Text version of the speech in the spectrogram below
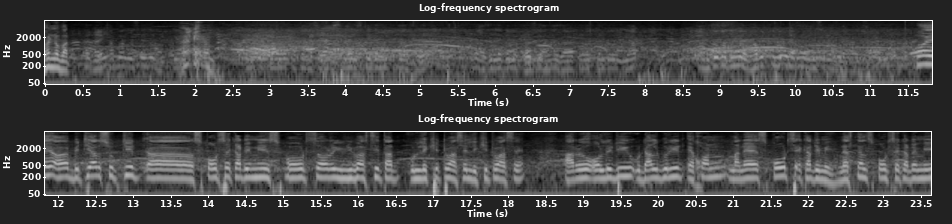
ধন্যবাদ। হয় বি টি আৰ চুক্তিত স্পৰ্টছ একাডেমি স্পৰ্টছৰ ইউনিভাৰ্চিটি তাত উল্লেখিত আছে লিখিত আছে। আৰু অলৰেডি ওদালগুৰিত এখন মানে sports academy national sports academy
